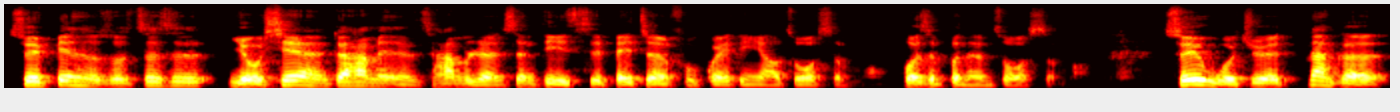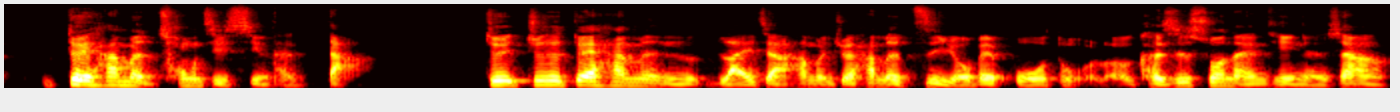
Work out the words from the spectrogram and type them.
所以变成说，这是有些人对他们也是他们人生第一次被政府规定要做什么，或者是不能做什么，所以我觉得那个对他们冲击性很大，就就是对他们来讲，他们觉得他们的自由被剥夺了。可是说难听点，像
